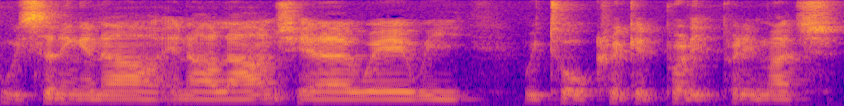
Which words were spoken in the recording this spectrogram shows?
we're sitting in our in our lounge here where we we talk cricket pretty pretty much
